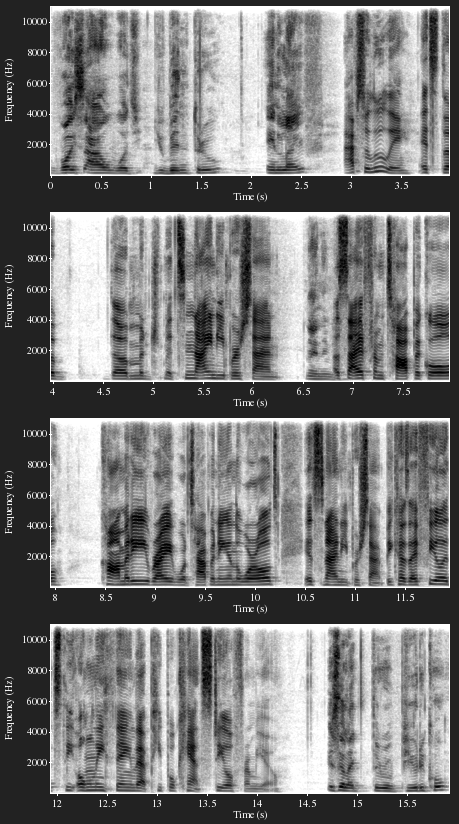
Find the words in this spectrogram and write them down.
voice out what you've been through in life? Absolutely. It's the the it's 90% 90%. aside from topical comedy, right? What's happening in the world, it's 90% because I feel it's the only thing that people can't steal from you. Is it like therapeutical?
